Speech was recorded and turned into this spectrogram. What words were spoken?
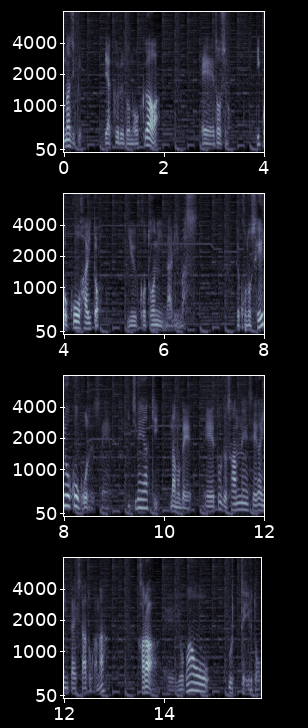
同じくヤクルトの奥川、えー、投手の1個後輩ということになります。でこの星稜高校ですね、1年秋なので、えー、当時は3年生が引退した後かな、から、えー、4番を打っていると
